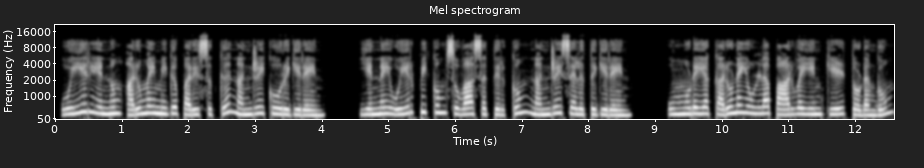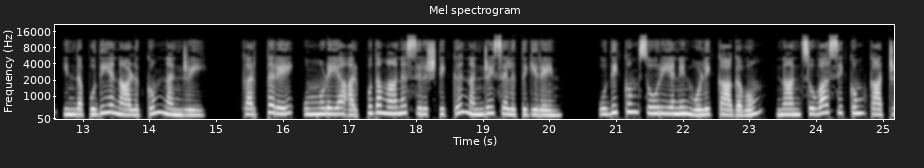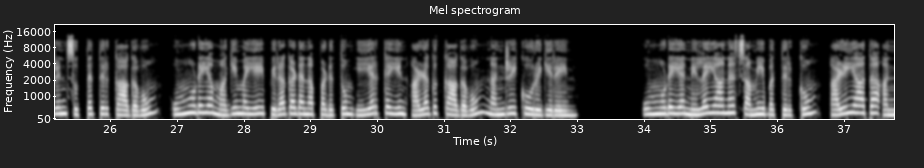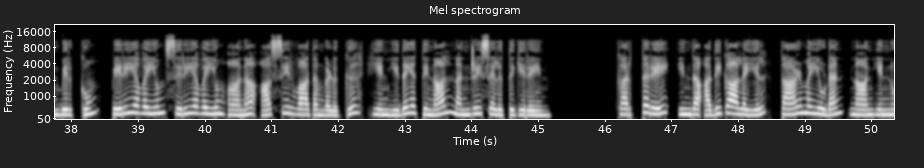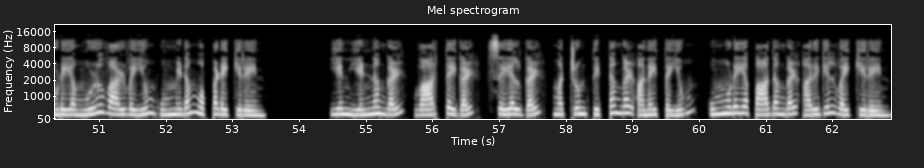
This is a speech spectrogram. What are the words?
உயிர் என்னும் அருமைமிகு பரிசுக்கு நன்றி கூறுகிறேன். என்னை உயிர்ப்பிக்கும் சுவாசத்திற்கும் நன்றி செலுத்துகிறேன். உம்முடைய கருணையுள்ள பார்வையின் கீழ் தொடங்கும் இந்த புதிய நாளுக்கும் நன்றி. கர்த்தரே உம்முடைய அற்புதமான சிருஷ்டிக்கு நன்றி செலுத்துகிறேன். உதிக்கும் சூரியனின் ஒளிக்காகவும் நான் சுவாசிக்கும் காற்றின் சுத்தத்திற்காகவும் உம்முடைய மகிமையை பிரகடனப்படுத்தும் இயற்கையின் அழகுக்காகவும் நன்றி கூறுகிறேன். உம்முடைய நிலையான சமீபத்திற்கும் அழியாத அன்பிற்கும் பெரியவையும் சிறியவையும் ஆன ஆசீர்வாதங்களுக்கு என் இதயத்தினால் நன்றி செலுத்துகிறேன். கர்த்தரே இந்த அதிகாலையில் தாழ்மையுடன் நான் என்னுடைய முழு வாழ்வையும் உம்மிடம் ஒப்படைக்கிறேன். என் எண்ணங்கள் வார்த்தைகள் செயல்கள் மற்றும் திட்டங்கள் அனைத்தையும் உம்முடைய பாதங்கள் அருகில் வைக்கிறேன்.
